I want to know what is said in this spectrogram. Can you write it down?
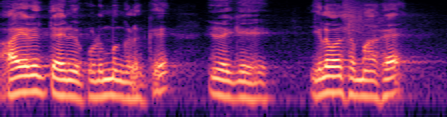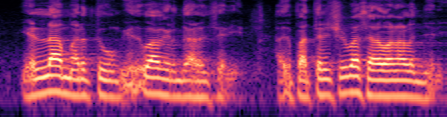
ஆயிரத்தி ஐநூறு குடும்பங்களுக்கு இன்றைக்கு இலவசமாக எல்லா மருத்துவம் எதுவாக இருந்தாலும் சரி அது பத்து லட்ச ரூபா செலவானாலும் சரி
